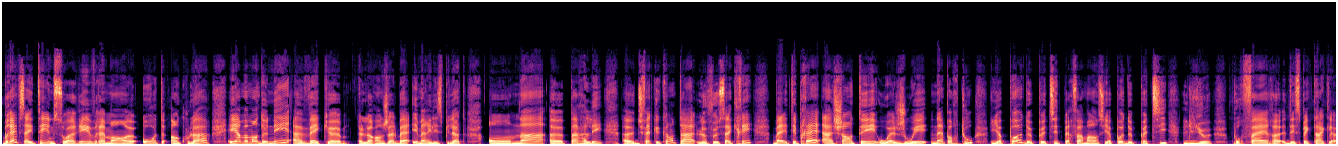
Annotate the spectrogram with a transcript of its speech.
Bref, ça a été une soirée vraiment haute en couleur. Et à un moment donné, avec Laurence Jalbert et Marie-Lise Pilote, on a parlé parler euh, du fait que quand tu as le feu sacré, ben tu es prêt à chanter ou à jouer n'importe où. Il n'y a pas de petites performances, il n'y a pas de petits lieux pour faire euh, des spectacles.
